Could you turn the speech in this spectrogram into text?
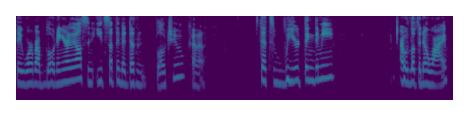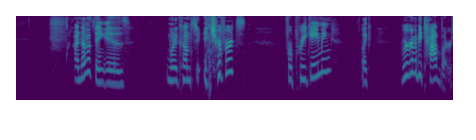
they worry about bloating or anything else and eat something that doesn't bloat you. Kind of that's weird thing to me. I would love to know why. Another thing is when it comes to introverts for pre gaming, like we're gonna be toddlers.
